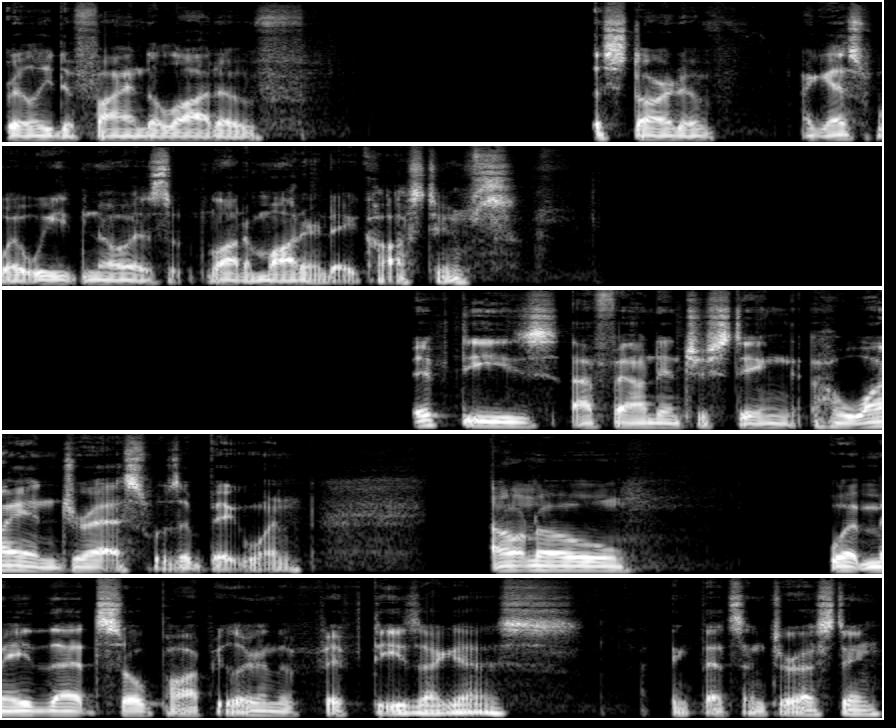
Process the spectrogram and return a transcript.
really defined a lot of the start of, I guess, what we know as a lot of modern day costumes. 50s, I found interesting. Hawaiian dress was a big one. I don't know what made that so popular in the 50s, I guess. I think that's interesting.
